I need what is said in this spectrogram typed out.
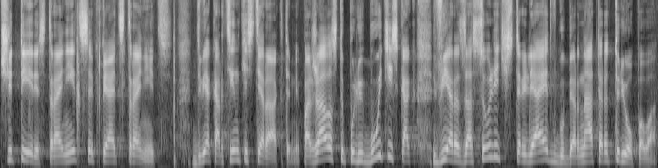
четыре страницы, пять страниц. Две картинки с терактами. Пожалуйста, полюбуйтесь, как Вера Засулич стреляет в губернатора Трепова.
